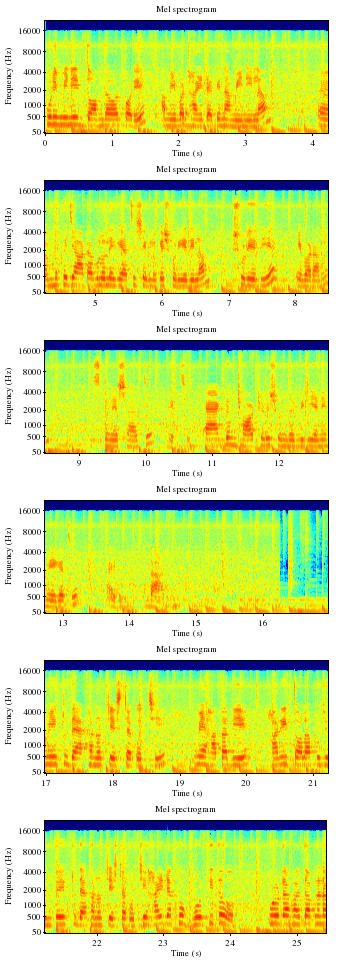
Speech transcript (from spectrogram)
কুড়ি মিনিট দম দেওয়ার পরে আমি এবার হাঁড়িটাকে নামিয়ে নিলাম। মুখে যে আটাগুলো লেগে আছে সেগুলোকে সরিয়ে দিলাম। সরিয়ে দিয়ে এবার আমি স্পুনের সাহায্যে দেখছি। একদম ঝরঝরে সুন্দর বিরিয়ানি হয়ে গেছে। একদম দারুণ। আমি একটু দেখানোর চেষ্টা করছি। আমি হাতা দিয়ে হাঁড়ির তলা পর্যন্ত একটু দেখানোর চেষ্টা করছি। হাঁড়িটা খুব ভর্তি তো, পুরোটা হয়তো আপনারা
